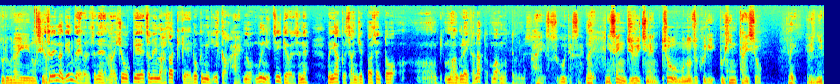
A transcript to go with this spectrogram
どれぐらいのシェアそれ今現在はですね、はい、まあ、小径、その今、刃先径6ミリ以下の分についてはですね、まあ、約30%、まあぐらいかなとは思っております。はい、すごいですね。はい、2011年超ものづくり部品大賞、はいえー、日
